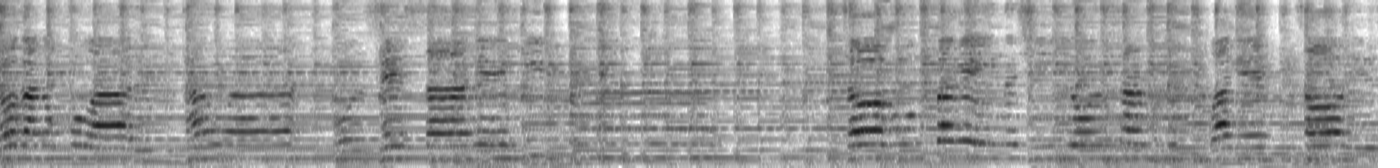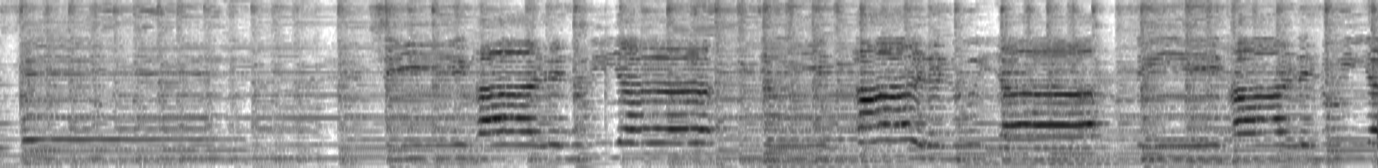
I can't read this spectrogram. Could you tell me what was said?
더가 높고 아름다워 온 세상의 기쁨 저 북방에 있는 시온산 왕의 선일 할렐루야 싱 할렐루야 싱 할렐루야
